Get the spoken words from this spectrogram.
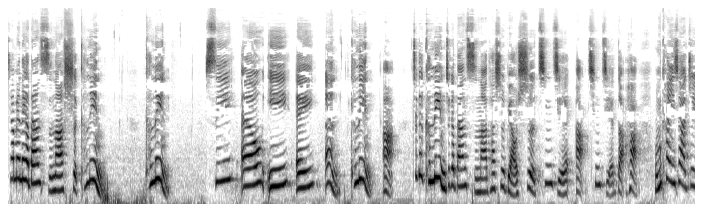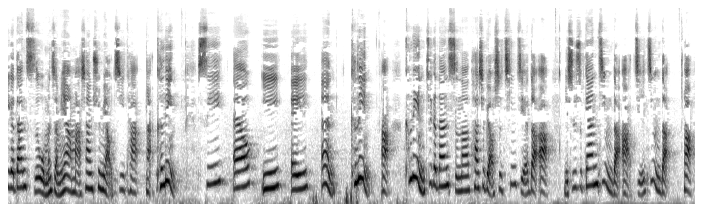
下面那个单词呢是 clean，clean，c l e a n，clean 啊。这个 clean 这个单词呢，它是表示清洁啊，清洁的哈。我们看一下这个单词，我们怎么样马上去秒记它啊？clean，c l e a n，clean 啊，clean 这个单词呢，它是表示清洁的啊，也就是干净的啊，洁净的啊。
